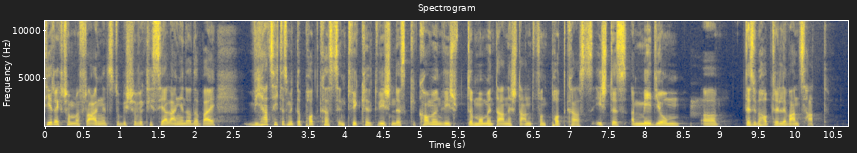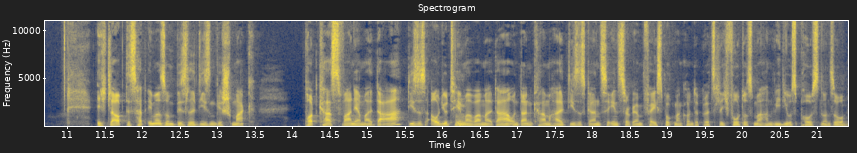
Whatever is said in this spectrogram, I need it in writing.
direkt schon mal fragen, jetzt du bist schon wirklich sehr lange da dabei, wie hat sich das mit der Podcast entwickelt? Wie ist denn das gekommen? Wie ist der momentane Stand von Podcasts? Ist das ein Medium, äh, das überhaupt Relevanz hat? Ich glaube, das hat immer so ein bisschen diesen Geschmack, Podcasts waren ja mal da, dieses Audiothema mhm. war mal da und dann kam halt dieses ganze Instagram, Facebook, man konnte plötzlich Fotos machen, Videos posten und so. Mhm.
